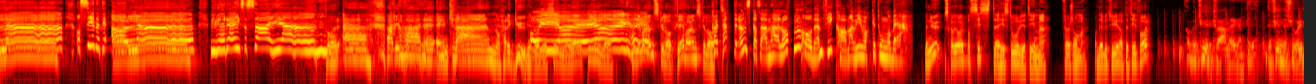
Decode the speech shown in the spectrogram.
alle! Og si det til alle! Vi vil reise Zion. For jeg, jeg vil være en kven. Å, herregud, vi er dårlige å synge. Det er pinlig. Men det var ønskelåt. Det var ønskelåt. Kai. Petter ønska seg denne låten, og den fikk han. Vi var ikke tunge å be. Men nå skal vi over på siste historietime før sommeren. Og det betyr at det er tid for Hva betyr kven egentlig? Det finnes jo i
